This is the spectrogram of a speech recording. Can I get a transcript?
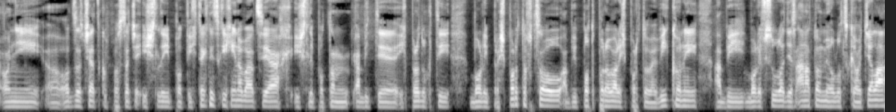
oni e, od začiatku v podstate išli po tých technických inováciách, išli potom, aby tie ich produkty boli pre športovcov, aby podporovali športové výkony, aby boli v súlade s anatómiou ľudského tela,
